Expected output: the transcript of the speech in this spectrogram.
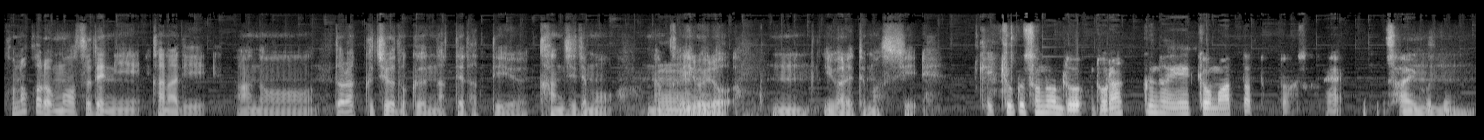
この頃もうすでにかなり、あの、ドラッグ中毒になってたっていう感じでも、なんかいろいろ、うん、言われてますし。結局そのドドラッグの影響もあったってことなんですかね。最後にうん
